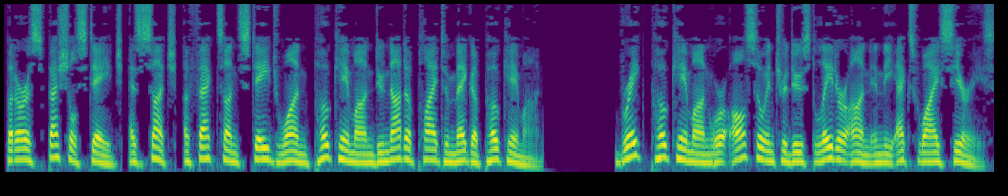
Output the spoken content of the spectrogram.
but are a special stage, as such, effects on Stage 1 Pokémon do not apply to Mega Pokémon. Break Pokémon were also introduced later on in the XY series.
